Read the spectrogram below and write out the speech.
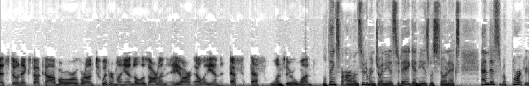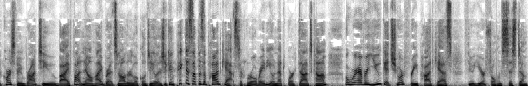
At stonex.com or over on Twitter. My handle is Arlan, A-R-L-A-N-F-F-101. Well, thanks for Arlan Suderman joining us today. Again, he is with StoneX. And this report, of course, being brought to you by Fontanelle Hybrids and all their local dealers. You can pick this up as a podcast at ruralradionetwork.com or wherever you get your free podcast through your phone system.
